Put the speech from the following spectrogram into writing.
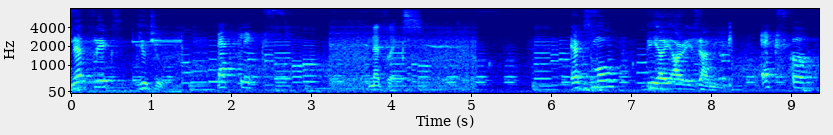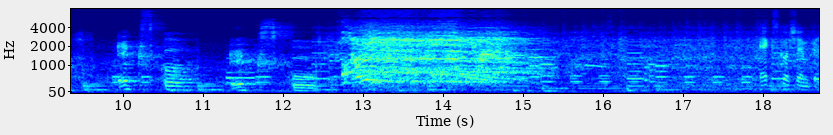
Netflix, YouTube. Netflix. Netflix. Exmo, BIR examiner. Exco. Ex ko, syempre.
